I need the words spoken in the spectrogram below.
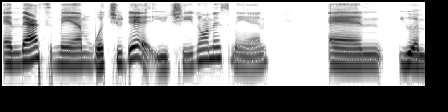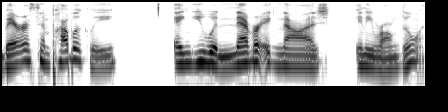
And that's, ma'am, what you did. You cheated on this man and you embarrassed him publicly and you would never acknowledge any wrongdoing.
